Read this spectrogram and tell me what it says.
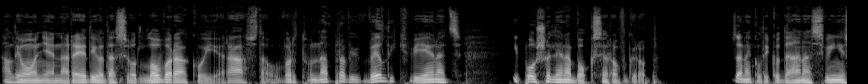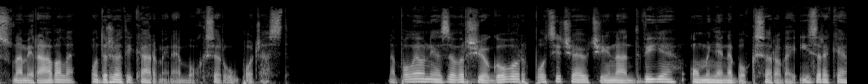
Ali on je naredio da se od lovora koji je rastao u vrtu napravi velik vijenac i pošalje na bokserov grob. Za nekoliko dana svinje su namiravale održati karmine bokseru u počast. Napoleon je završio govor podsjećajući na dvije omiljene bokserove izreke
